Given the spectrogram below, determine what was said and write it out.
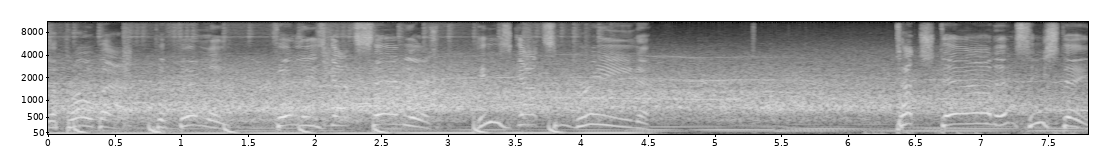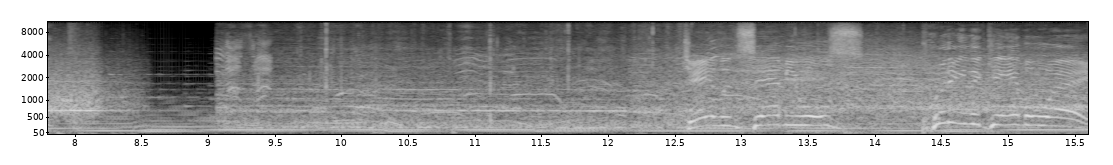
The throwback to Finley. Finley's got Samuels. He's got some green. Touchdown, NC State. Jaylen Samuels putting the game away.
